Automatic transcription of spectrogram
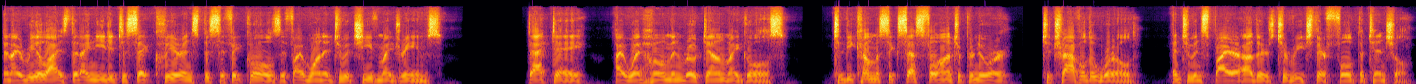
and I realized that I needed to set clear and specific goals if I wanted to achieve my dreams. That day, I went home and wrote down my goals. To become a successful entrepreneur, to travel the world, and to inspire others to reach their full potential.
